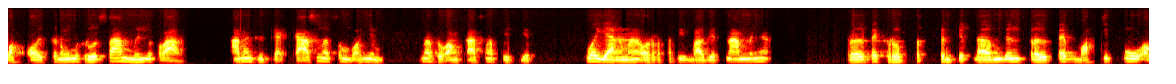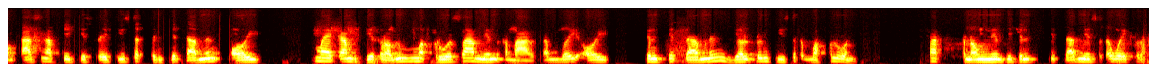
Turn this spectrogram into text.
បោះអោយក្នុងមួយគ្រួសារមានមួយក្បាលអានឹងគឺកិច្ចការស្នើសុំរបស់ខ្ញុំស្នើទៅអង្គការស្ងាត់ជាជាតិ ធ្វើយ៉ាងណារដ្ឋាភិបាលវៀតណាមហ្នឹងត្រូវតែគ្រប់សិទ្ធិជនជាតិដើមនឹងត្រូវតែបោះទីពូអង្គការស្ងាត់ជាជាស្ដីពីសិទ្ធិជនជាតិដើមនឹងឲ្យខ្មែរកម្ពុជាក្រមមកគ្រួសារមានក្បាលដើម្បីឲ្យជនជាតិដើមនឹងយល់ដឹងពីសិទ្ធិរបស់ខ្លួនថាក្នុងនាមជាជនជាតិដើមមានសិទ្ធិអ្វីខ្លះ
